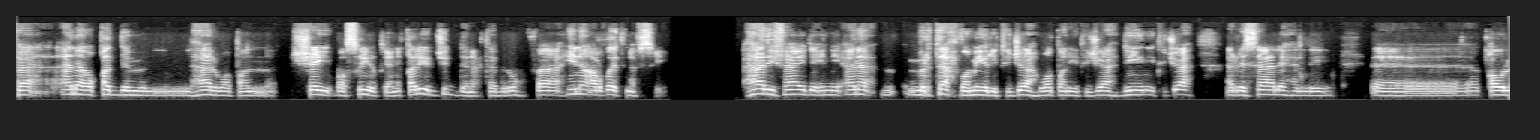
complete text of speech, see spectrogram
فأنا أقدم لهالوطن شيء بسيط يعني قليل جدا أعتبره فهنا أرضيت نفسي. هذه فائدة إني أنا مرتاح ضميري تجاه وطني تجاه ديني تجاه الرسالة اللي آه، قول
